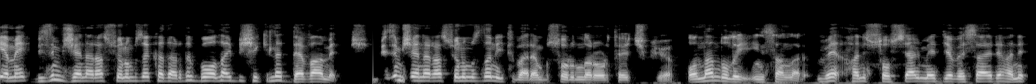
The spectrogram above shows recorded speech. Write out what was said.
yemek bizim jenerasyonumuza kadar da bu olay bir şekilde devam etmiş. Bizim jenerasyonumuzdan itibaren bu sorunlar ortaya çıkıyor. Ondan dolayı insanlar ve hani sosyal medya vesaire hani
